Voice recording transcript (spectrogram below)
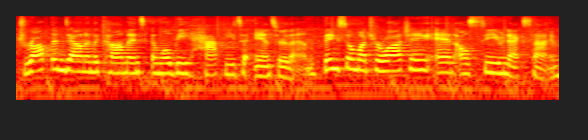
drop drop them down in the comments and we'll be happy to answer them. Thanks so much for watching and I'll see you next time.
